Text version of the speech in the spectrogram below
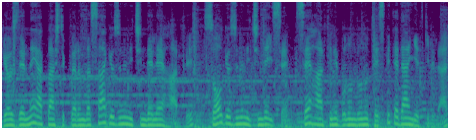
Gözlerine yaklaştıklarında sağ gözünün içinde L harfi, sol gözünün içinde ise S harfini bulunduğunu tespit eden yetkililer,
